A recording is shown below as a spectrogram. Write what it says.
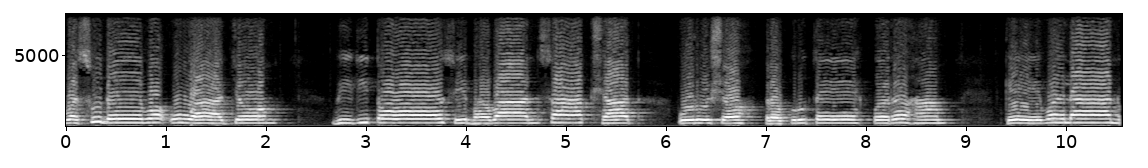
वसुदेव उवाच विदितोऽसि भवान् साक्षात् पुरुषः प्रकृतेः परहाम् केवलानुभवानन्द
